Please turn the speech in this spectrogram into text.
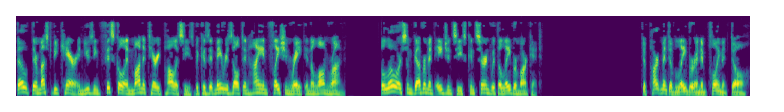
Though, there must be care in using fiscal and monetary policies because it may result in high inflation rate in the long run. Below are some government agencies concerned with the labor market. Department of Labor and Employment DOLE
